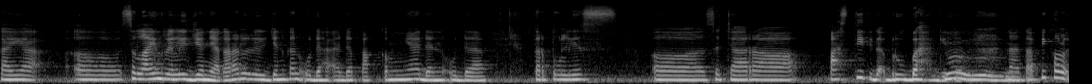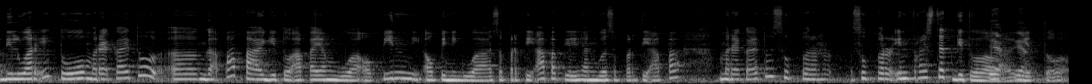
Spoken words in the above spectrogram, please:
kayak uh, selain religion ya karena religion kan udah ada pakemnya dan udah tertulis uh, secara pasti tidak berubah gitu. Hmm. Nah, tapi kalau di luar itu mereka itu eh, nggak uh, apa-apa gitu. Apa yang gua opini, opini gua seperti apa, pilihan gua seperti apa, mereka itu super super interested gitu loh, yeah, yeah. gitu.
